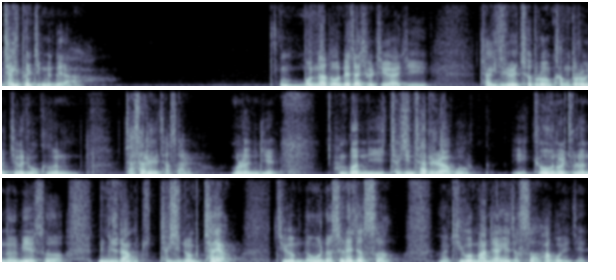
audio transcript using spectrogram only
자기 편 찍는 거야. 좀 못나도 내 자식을 찍어야지. 자기 집에 쳐들어온 강도를 찍어주고 그건 자살이에요, 자살. 물론 이제 한번 이 정신 차리라고 이 교훈을 주는 의미에서 민주당 정신 좀 차려! 지금 너무 느슨해졌어. 어, 기고만장해졌어. 하고 이제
